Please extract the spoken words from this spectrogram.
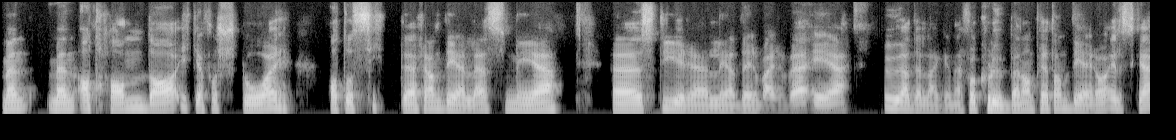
Men, men, at han da ikke forstår at å sitte fremdeles med styreledervervet er ødeleggende for klubben han pretenderer å elske,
